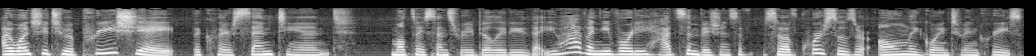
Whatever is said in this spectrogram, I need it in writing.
I want you to appreciate the clairsentient multisensory ability that you have, and you've already had some visions. Of, so of course, those are only going to increase.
